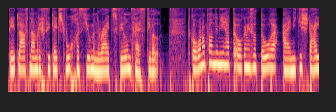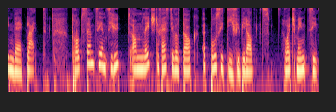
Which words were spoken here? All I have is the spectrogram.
Dort läuft nämlich seit letzter Woche das Human Rights Film Festival. Die Corona-Pandemie hat den Organisatoren einige Steine weggelegt. Trotzdem ziehen sie heute am letzten Festivaltag eine positive Bilanz. Ruth Schmenzi.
